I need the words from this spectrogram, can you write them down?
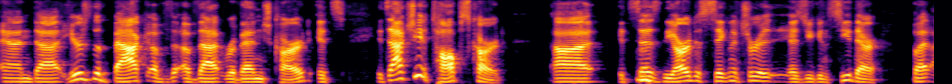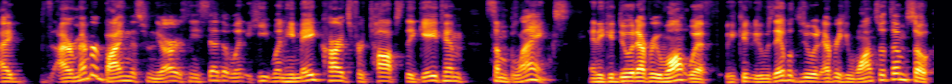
and uh, here's the back of the, of that revenge card. It's it's actually a Topps card. Uh, it hmm. says the artist signature, as you can see there. But I I remember buying this from the artist, and he said that when he when he made cards for Topps, they gave him some blanks, and he could do whatever he want with. He could he was able to do whatever he wants with them. So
